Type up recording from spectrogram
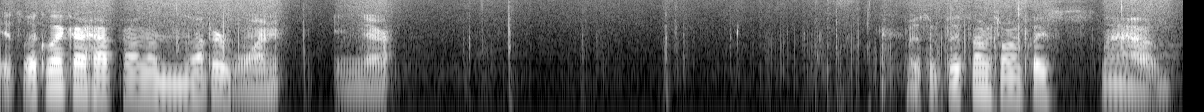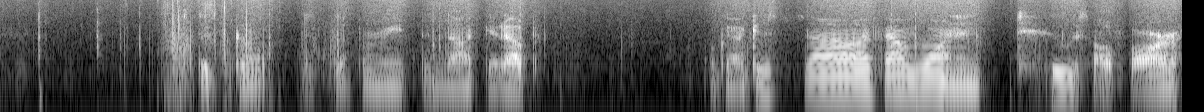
Okay, It looks like I have found another one in there. If this one's one place slab. Just go, just for me to knock it up. Okay, I guess, uh, I found one and two so far.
